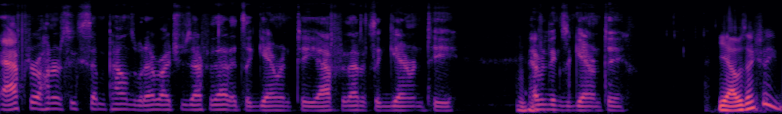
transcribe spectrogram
after 167 pounds whatever I choose after that it's a guarantee after that it's a guarantee Mhm. everything's a guarantee Yeah, I was actually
